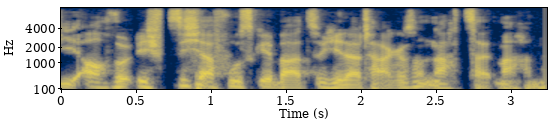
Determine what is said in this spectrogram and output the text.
die auch wirklich sicher fußgehbar zu jeder Tages- und Nachtzeit machen?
